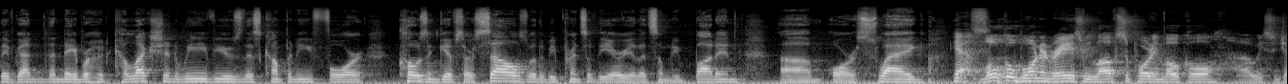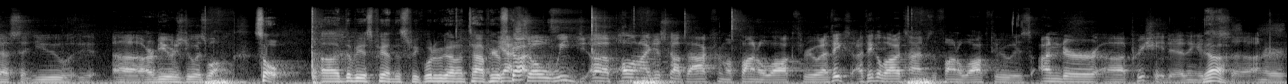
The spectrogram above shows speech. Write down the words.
They've got the neighborhood collection. We've used this company for closing gifts ourselves, whether it be prints of the area that somebody bought in um, or swag. Yeah, local, born and raised. We love supporting local. Uh, we suggest that you, uh, our viewers, do as well. So, uh, WESPN this week. What do we got on top here, Yeah. Scott? So we, uh, Paul and I, just got back from a final walkthrough, I think I think a lot of times the final walkthrough is under uh, appreciated. I think it's Yeah. uh, under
